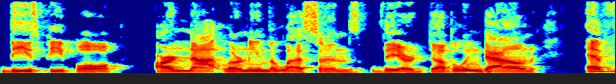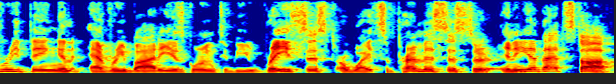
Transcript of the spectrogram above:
these people are not learning the lessons. They are doubling down. Everything and everybody is going to be racist or white supremacist or any of that stuff.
